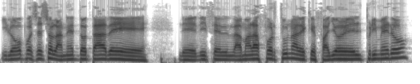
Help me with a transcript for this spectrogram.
y luego pues eso la anécdota de, de dice la mala fortuna de que falló el primero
